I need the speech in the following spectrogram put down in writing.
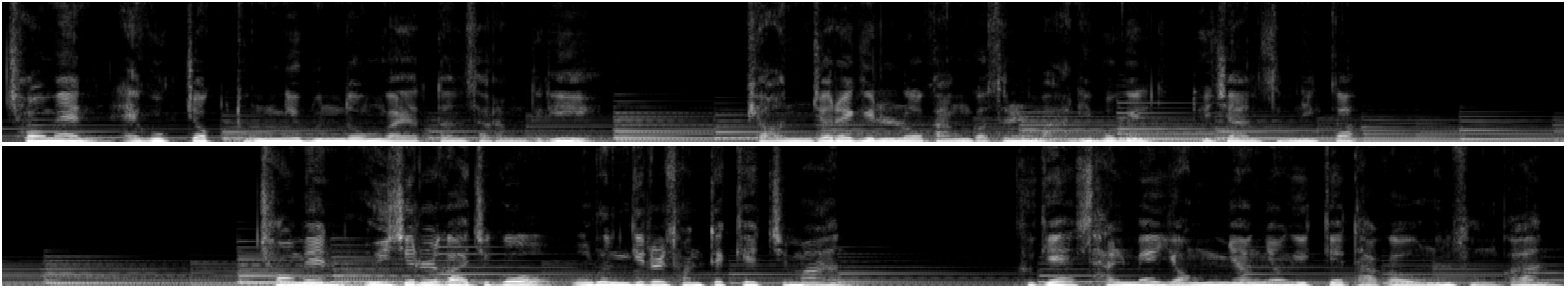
처음엔 애국적 독립운동가였던 사람들이 변절의 길로 간 것을 많이 보게 되지 않습니까? 처음엔 의지를 가지고 옳은 길을 선택했지만 그게 삶에 영향력 있게 다가오는 순간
